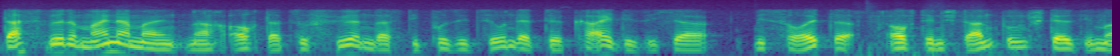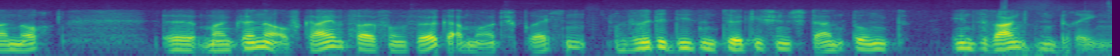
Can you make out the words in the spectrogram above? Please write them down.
Das würde meiner Meinung nach auch dazu führen, dass die Position der Türkei, die sich ja bis heute auf den Standpunkt stellt, immer noch, äh, man könne auf keinen Fall vom Völkermord sprechen, würde diesen türkischen Standpunkt ins Wanken bringen.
